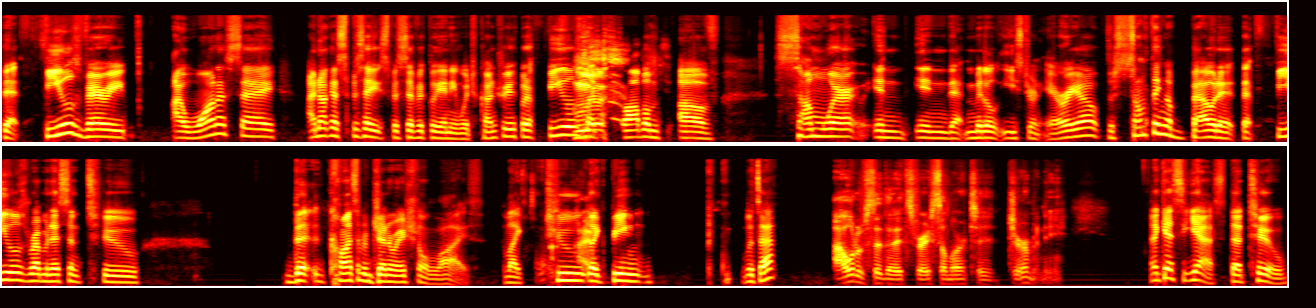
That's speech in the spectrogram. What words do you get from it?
that feels very. I want to say I'm not going to say specifically any which countries, but it feels like problems of somewhere in in that middle eastern area there's something about it that feels reminiscent to the concept of generational lies like to I, like being what's that? I would have said that it's very similar to germany. I guess yes that too.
